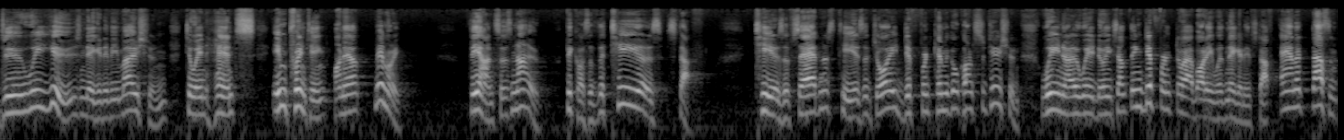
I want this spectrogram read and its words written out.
do we use negative emotion to enhance imprinting on our memory? The answer is no, because of the tears stuff. Tears of sadness, tears of joy, different chemical constitution. We know we're doing something different to our body with negative stuff, and it doesn't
